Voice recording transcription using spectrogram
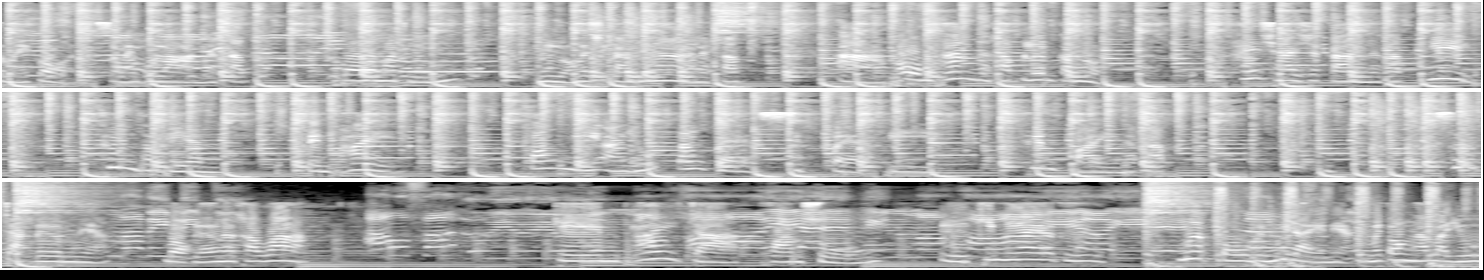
สมัยก่อนสมัยโบราณนะครับพอมาถึง ว่า เกณฑ์ไพ่จากความสูง หรือคิดง่ายก็คือ เมื่อโตเป็นผู้ใหญ่เนี่ยไม่ต้องนับอายุ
